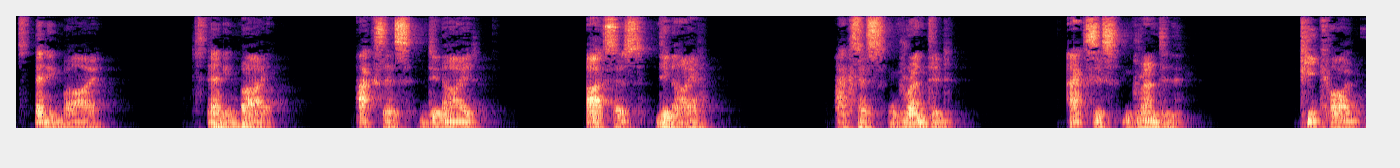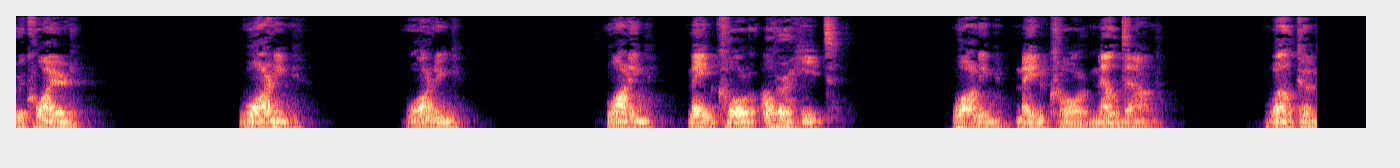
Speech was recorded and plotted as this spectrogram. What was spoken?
Standing by. Standing by. Access denied. Access denied. Access granted. Access granted. Keycard required. Warning. Warning. Warning. Main core overheat. Warning. Main core meltdown. Welcome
